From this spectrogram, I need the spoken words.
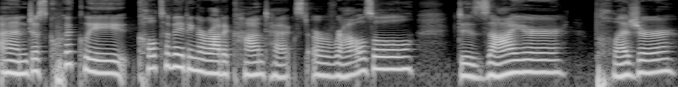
And just quickly, cultivating erotic context, arousal, desire, pleasure,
